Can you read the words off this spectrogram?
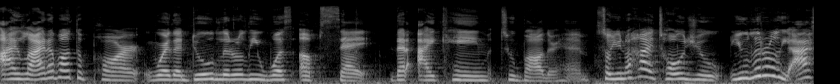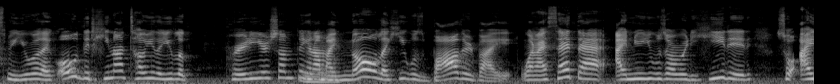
I lied about the part where the dude literally was upset that I came to bother him. So you know how I told you, you literally asked me, you were like, "Oh, did he not tell you that you look pretty or something?" And I'm like, "No, like he was bothered by it." When I said that, I knew you was already heated, so I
